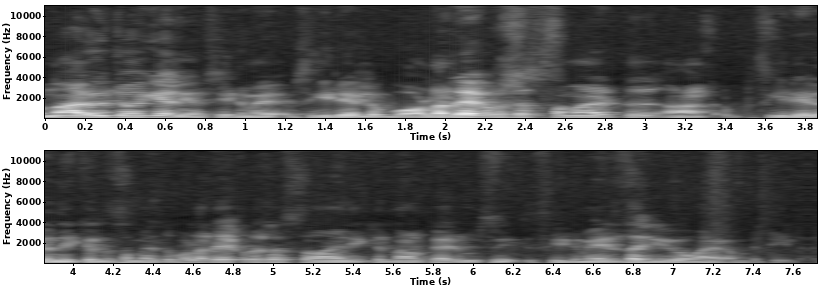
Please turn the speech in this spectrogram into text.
ഒന്ന് ആലോചിച്ച് നോക്കിയാൽ സിനിമ സീരിയലിൽ വളരെ പ്രശസ്തമായിട്ട് ആ സീരിയലിൽ നിൽക്കുന്ന സമയത്ത് വളരെ പ്രശസ്തമായി നിൽക്കുന്ന ആൾക്കാരും സിനിമയിൽ സജീവമാകാൻ പറ്റിയില്ല.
